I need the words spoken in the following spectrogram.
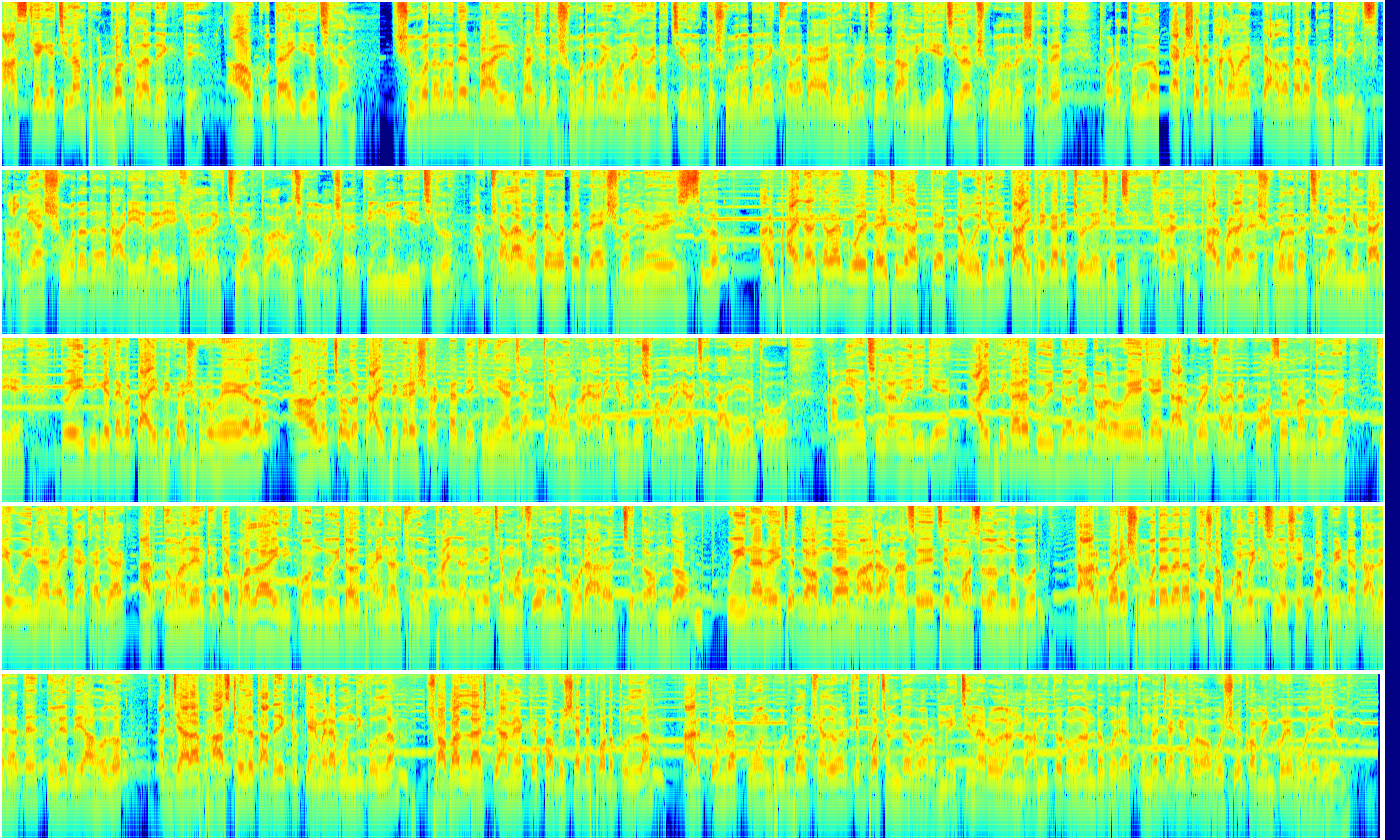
আজকে গেছিলাম ফুটবল খেলা দেখতে। তাও কোথায় গিয়েছিলাম? শুভদাদাদের বাড়ির পাশে। তো শুভদাদাকে অনেক হয়তো চেনো। তো শুভদাদারাই খেলাটা আয়োজন করেছিল, তো আমি গিয়েছিলাম শুভদাদার সাথে ফটো তুললাম। একসাথে থাকা মানে একটা আলাদা রকম ফিলিংস আমি আর শুভদাদা দাঁড়িয়ে দাঁড়িয়ে খেলা দেখছিলাম, তো আরও ছিল আমার সাথে তিনজন গিয়েছিল। আর খেলা হতে হতে প্রায় সন্ধে হয়ে এসেছিল। আর ফাইনাল খেলার গোলটাই ছিল একটা একটা, ওই জন্য টাইপেকারে চলে এসেছে খেলাটা। তারপরে আমি আর শুভদাদা ছিলাম এখানে দাঁড়িয়ে। তো এইদিকে দেখো টাইপেকার শুরু হয়ে গেল। তাহলে চলো টাইপেকারের শটটা দেখে নেওয়া যাক, কেমন হয়। আর এখানে তো সবাই আছে দাঁড়িয়ে, তো আমিও ছিলাম এদিকে। টাইপেকারও দুই দলই ড্র হয়ে যায়, তারপরে খেলাটা টসের মাধ্যমে কে উইনার হয় দেখা যাক। আর তোমাদেরকে তো বলা হয়নি কোন দুই দল ফাইনাল খেললো। ফাইনাল খেলেছে মচলন্দপুর আর হচ্ছে দমদম। উইনার হয়েছে দমদম আর রানার্স হয়েছে মচলন্দপুর তারপরে শুভদাদারা তো সব কমেডি ছিল, সেই টপিকটা তাদের হাতে তুলে দেওয়া হলো। আর যারা ফার্স্ট হইল তাদের একটু ক্যামেরা বন্দি করলাম। সবার লাস্টে আমি একটা টপির সাথে ফটো তুললাম। আর তোমরা কোন ফুটবল খেলোয়াড়কে পছন্দ করো? মেচি না রোনাল্ডো? আমি তো রোনাল্ডো করি, আর তোমরা যাকে করো, অবশ্যই কমেন্ট করে বলে যেও।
